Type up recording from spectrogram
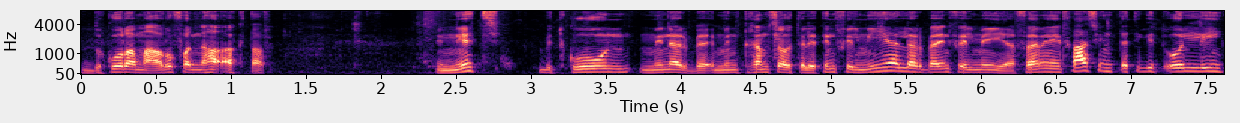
الذكورة معروفة إنها أكتر. النت بتكون من. من 35% ل 40% فما ينفعش أنت تيجي تقول لي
